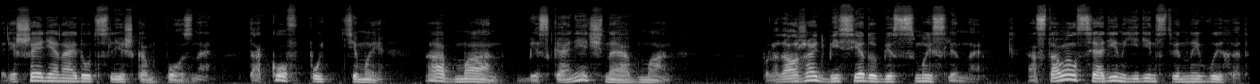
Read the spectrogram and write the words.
решение найдут слишком поздно. Таков путь тьмы. Обман, бесконечный обман. Продолжать беседу бессмысленно. Оставался один единственный выход.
